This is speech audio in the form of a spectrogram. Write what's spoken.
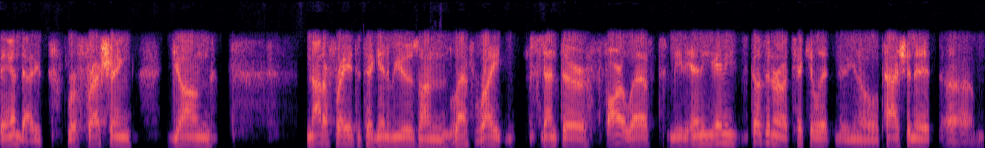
standout. He's refreshing, young, not afraid to take interviews on left, right, center, far left, media, and he, and he does it in an articulate, you know, passionate, um,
